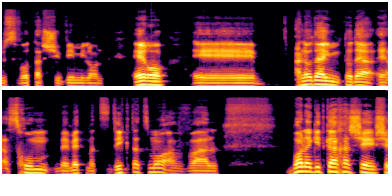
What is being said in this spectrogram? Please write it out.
בסביבות ה-70 מיליון אירו. אה, אני לא יודע אם, אתה יודע, הסכום באמת מצדיק את עצמו, אבל בוא נגיד ככה ש, ש,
